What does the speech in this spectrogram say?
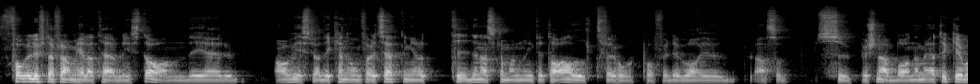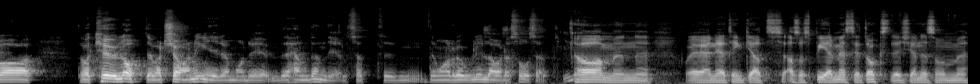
får väl lyfta fram hela tävlingsdagen. Det är, ja visst, vi hade kanonförutsättningar och tiderna ska man nog inte ta allt för hårt på för det var ju alltså supersnabb bana. Men jag tycker det var det var kul lopp, det var körning i dem och det, det hände en del. Så att, eh, det var en rolig lördag så sett. Mm. Ja, men eh, och jag tänker att alltså, spelmässigt också, det kändes som eh,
